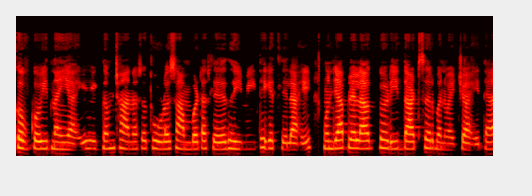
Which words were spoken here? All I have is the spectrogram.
कवकवीत नाही आहे. एकदम छान असं थोडंसं आंबट असलेलं दही मी इथे घेतलेलं आहे. म्हणजे आपल्याला कढी दाटसर बनवायची आहे. त्या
